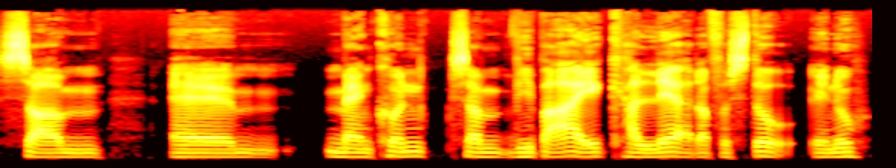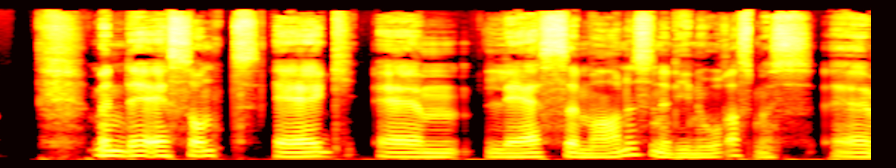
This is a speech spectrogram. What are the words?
som øh, man kun Som vi bare ikke har lært å forstå endnu. Men det er sånt jeg eh, leser manusene dine Rasmus. Eh,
